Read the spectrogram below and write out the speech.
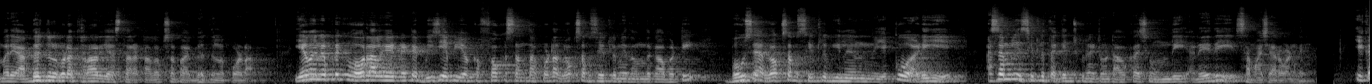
మరి అభ్యర్థులు కూడా ఖరారు చేస్తారట లోక్సభ అభ్యర్థులను కూడా. ఏమైనప్పటికీ ఓవరాల్గా ఏంటంటే బీజేపీ యొక్క ఫోకస్ అంతా కూడా లోక్సభ సీట్ల మీద ఉంది కాబట్టి బహుశా లోక్సభ సీట్లు వీళ్ళని ఎక్కువ అడిగి అసెంబ్లీ సీట్లు తగ్గించుకునేటువంటి అవకాశం ఉంది అనేది సమాచారం అండి. ఇక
